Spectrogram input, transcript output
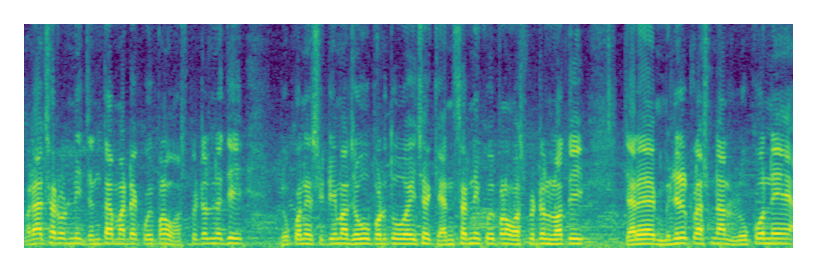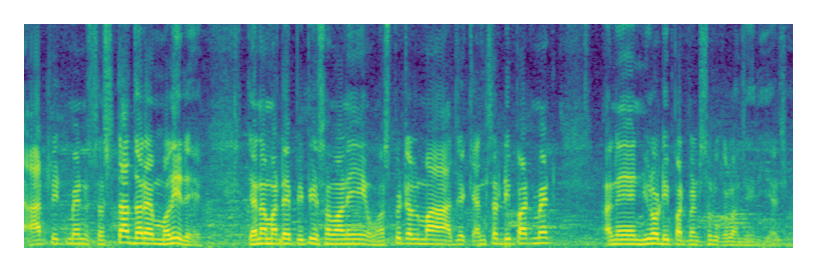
વરાછા રોડની જનતા માટે કોઈ પણ હોસ્પિટલ નથી. લોકોને સિટીમાં જવું પડતું હોય છે કેન્સરની કોઈ પણ હોસ્પિટલ નહોતી. ત્યારે મિડલ ક્લાસના લોકોને આ ટ્રીટમેન્ટ સસ્તા દરે મળી રહે. તેના માટે પીપી સવાણી હોસ્પિટલમાં આજે કેન્સર ડિપાર્ટમેન્ટ અને ન્યુરો ડિપાર્ટમેન્ટ શરૂ કરવા જઈ રહ્યા છે.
